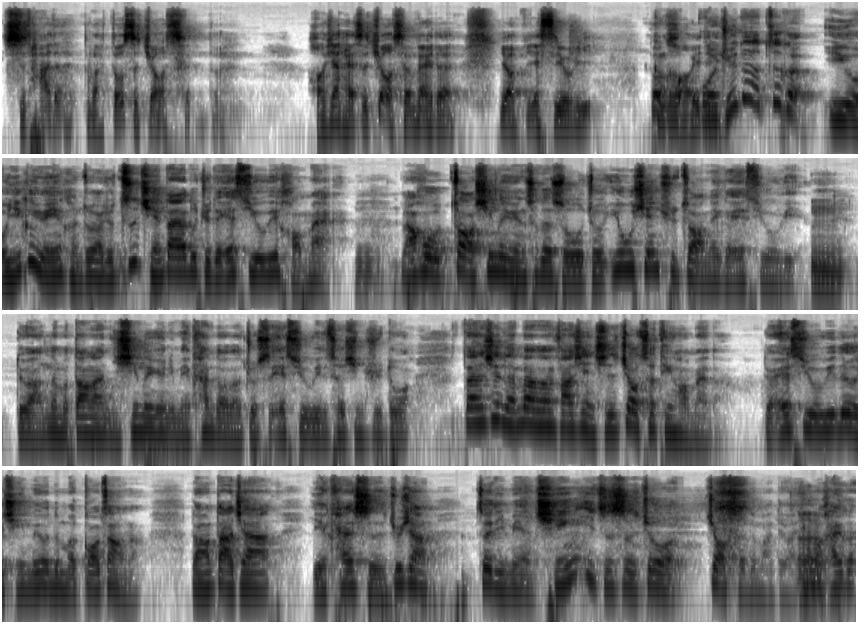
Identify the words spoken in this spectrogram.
其他的对吧都是轿车，对吧？好像还是轿车卖的 要比 SUV 更好一点我。觉得这个有一个原因很重要，就之前大家都觉得 SUV 好卖，嗯，然后造新能源车的时候就优先去造那个 SUV，嗯，对吧？那么当然，你新能源里面看到的就是 SUV 的车型居多，但是现在慢慢发现，其实轿车挺好卖的，对 SUV 的热情没有那么高涨了，然后大家也开始，就像这里面秦一直是做轿车的嘛，对吧？因为还有个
